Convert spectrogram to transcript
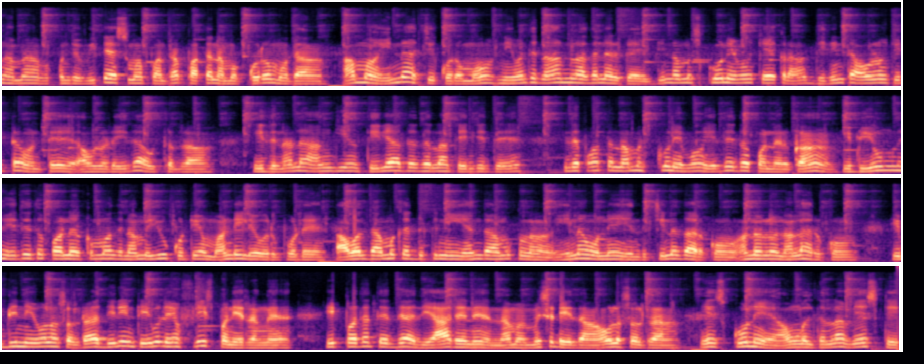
இல்லாமல் அவன் கொஞ்சம் வித்தியாசமாக பண்ணுறா பார்த்தா நம்ம குரமோ தான். ஆமாம் என்னாச்சு குரமோ? நீ வந்து நார்மலாக தானே இருக்க. இப்படின்னு நம்ம ஸ்கூனேவும் கேட்குறான் திடீர்னு அவளும் கிட்ட வந்துட்டு அவளோட இதை அவுத்துடுறான் இதனால அங்கேயும் தெரியாததெல்லாம் தெரிஞ்சுது. இதை பார்த்து நம்ம ஸ்கூனேவும் எது எதோ பண்ணிருக்கான்? இப்படி இவங்களும் எது எதோ பண்ணிருக்கோமோ அது நம்ம யூ குட்டியும் மண்டையிலே ஒரு போடு. அவள் அமுக்கிறதுக்கு நீ எந்த அமுக்கலாம்? என்ன ஒன்று இந்த சின்னதாக இருக்கும். ஆனாலும் நல்லா இருக்கும். இப்படின்னு இவ்வளோ சொல்கிறா திடீர்னு இவளையும் ஃப்ரீஸ் பண்ணிடுறாங்க. இப்போ தான் தெரியுது அது யாருன்னு. நம்ம மிஸ்டே தான். அவ்வளோ சொல்கிறான் ஏ ஸ்கூனே அவங்களதெல்லாம் வேஸ்ட்டு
